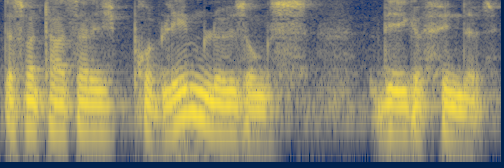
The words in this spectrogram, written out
dass man tatsächlich Problemlösungswege findet.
